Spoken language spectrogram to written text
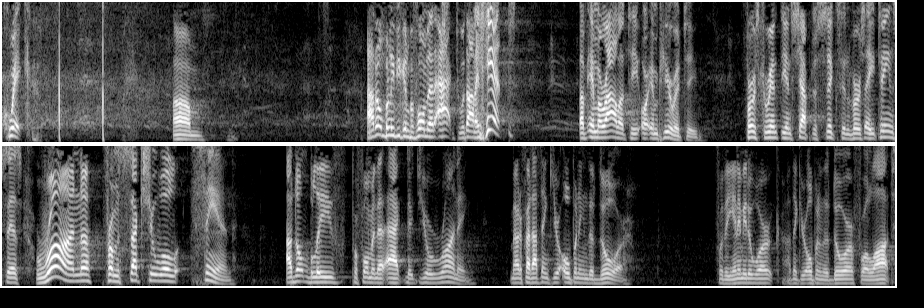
quick. Um, I don't believe you can perform that act without a hint of immorality or impurity. 1 Corinthians chapter 6 and verse 18 says, run from sexual sin. I don't believe performing that act that you're running. Matter of fact, I think you're opening the door for the enemy to work. I think you're opening the door for a lot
